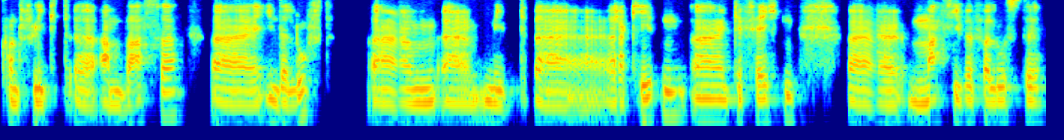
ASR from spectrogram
Konflikt äh, am Wasser, äh, in der Luft, ähm, äh, mit äh, Raketengefechten, äh, massive Verluste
